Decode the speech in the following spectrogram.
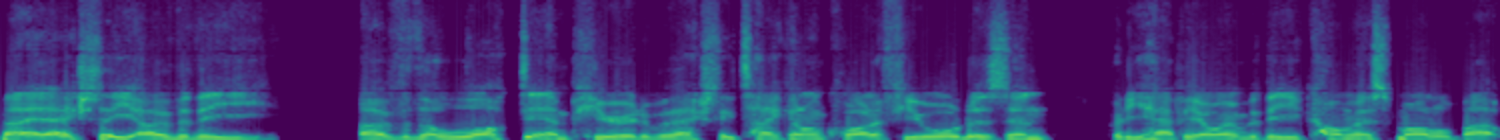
Mate, actually, over the over the lockdown period, we've actually taken on quite a few orders, and pretty happy I went with the e-commerce model. But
